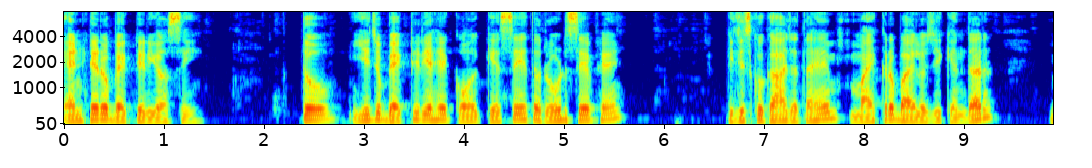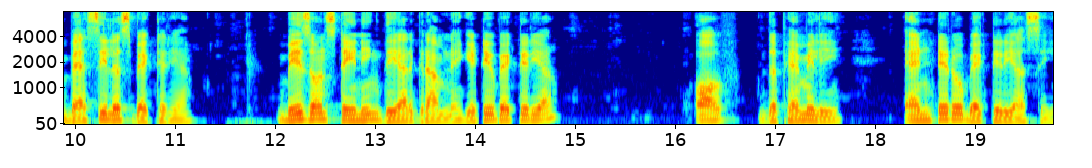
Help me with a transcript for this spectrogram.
Enterobacteriaceae तो ये जो बैक्टीरिया है कैसे है तो रोड सेफ़ है, कि जिसको कहा जाता है माइक्रोबायोलॉजी के अंदर bacillus bacteria based on staining they are gram negative bacteria of the family Enterobacteriaceae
